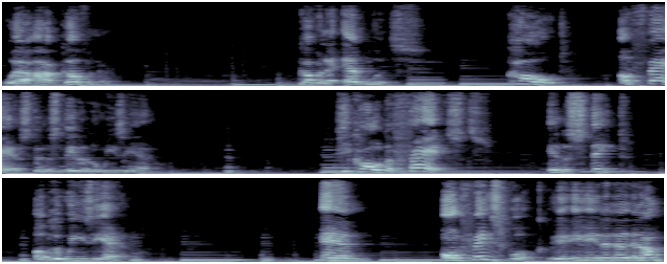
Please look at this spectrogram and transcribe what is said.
where our governor, Governor Edwards, called a fast in the state of Louisiana. He called a fast in the state of Louisiana. And on Facebook, and I'm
